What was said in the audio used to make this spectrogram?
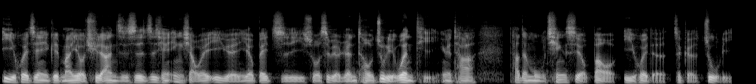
议会这样一个蛮有趣的案子，是之前应小薇议员也有被质疑说是不是有人头助理问题，因为他他的母亲是有报议会的这个助理。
